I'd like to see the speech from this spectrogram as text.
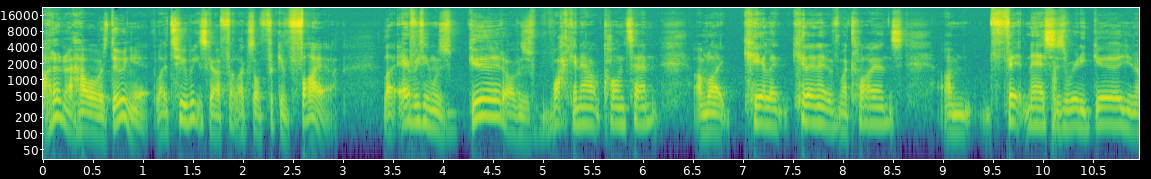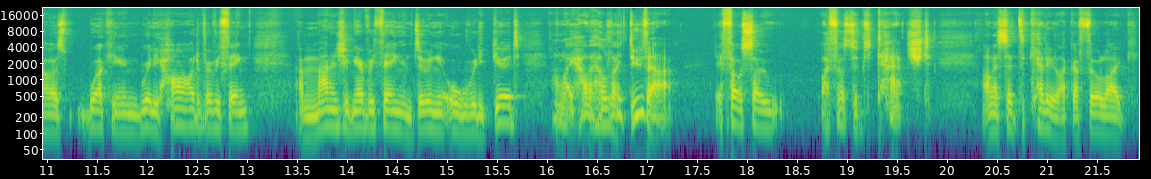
I don't know how I was doing it. Like two weeks ago, I felt like I was on freaking fire. Like everything was good. I was just whacking out content. I'm like killing killing it with my clients. Um, fitness is really good. You know, I was working really hard with everything and managing everything and doing it all really good. I'm like, how the hell did I do that? It felt so. I felt so detached. And I said to Kelly, like, I feel like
